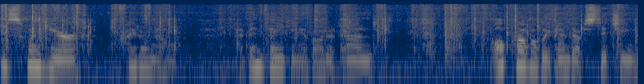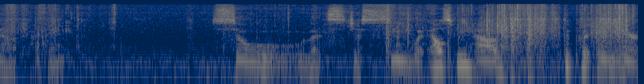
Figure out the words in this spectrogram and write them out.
this one here, I don't know. I've been thinking about it and I'll probably end up stitching that, I think. So let's just see what else we have to put in here.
